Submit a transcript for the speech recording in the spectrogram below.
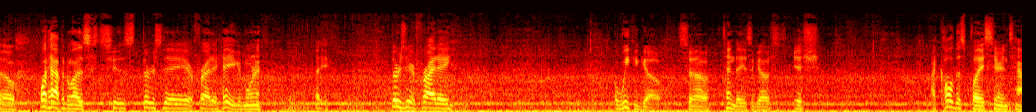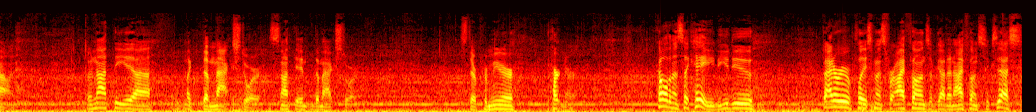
So what happened was it was Thursday or Friday. Hey, good morning. Hey, Thursday or Friday, a week ago, so 10 days ago ish. I called this place here in town. They're not the uh, like the Mac store. It's not the, the Mac store. It's their premier partner. I called them and it's like, hey, do you do battery replacements for iPhones? I've got an iPhone 6s.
